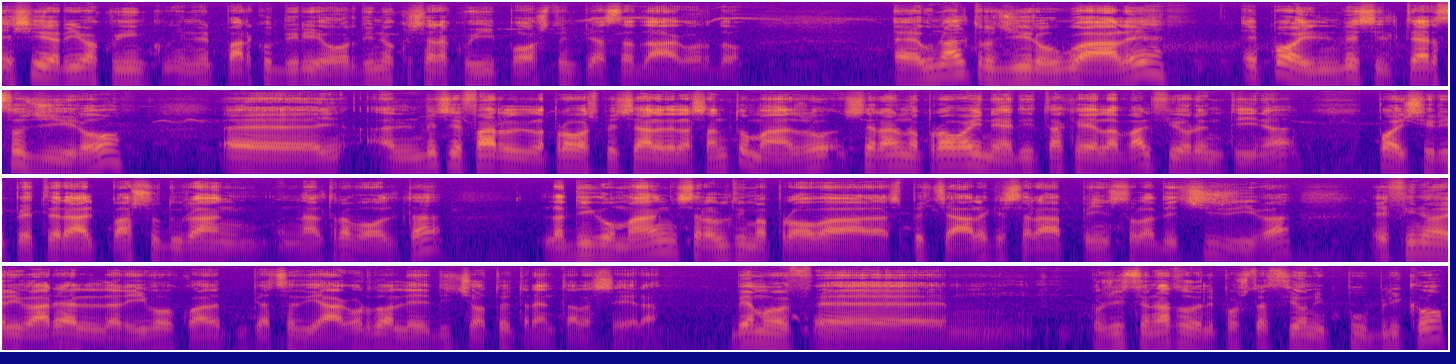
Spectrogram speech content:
e si arriva qui nel parco di riordino che sarà qui posto in piazza d'Agordo. Eh, un altro giro uguale e poi invece il terzo giro, eh, invece di fare la prova speciale della San Tommaso, sarà una prova inedita che è la Val Fiorentina, poi si ripeterà il Passo Duran un'altra volta, la Digoman sarà l'ultima prova speciale che sarà penso la decisiva e fino ad arrivare all'arrivo qua in piazza di Agordo alle 18.30 la sera. Abbiamo eh, posizionato delle postazioni pubblico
